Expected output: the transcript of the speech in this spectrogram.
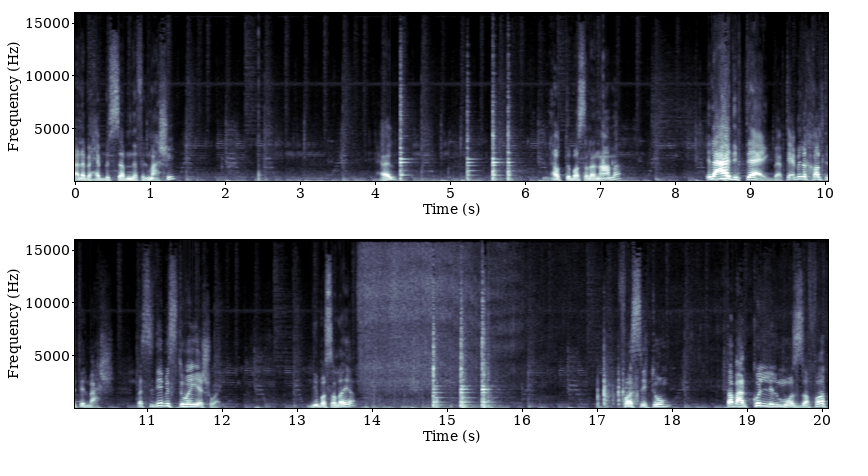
أنا بحب السمنة في المحشي. حلو. نحط بصلة ناعمة. العادي بتاعك بقى بتعملي خلطة المحشي بس دي مستوية شوية. دي بصلاية. فص توم طبعا كل الموظفات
